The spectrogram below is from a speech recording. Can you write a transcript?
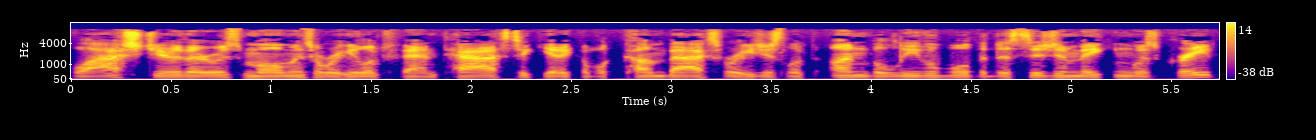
Last year, there was moments where he looked fantastic. He had a couple comebacks where he just looked unbelievable. The decision making was great,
